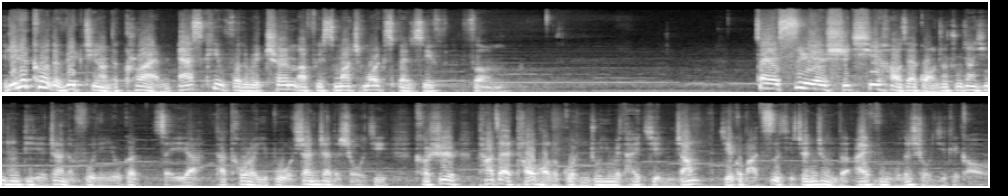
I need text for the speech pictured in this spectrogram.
He later called the victim of the crime, asking for the return of his much more expensive phone. 在四月十七号，在广州珠江新城地铁站的附近，有个贼呀，他偷了一部山寨的手机。可是他在逃跑的过程中，因为太紧张，结果把自己真正的 iPhone 五的手机给搞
